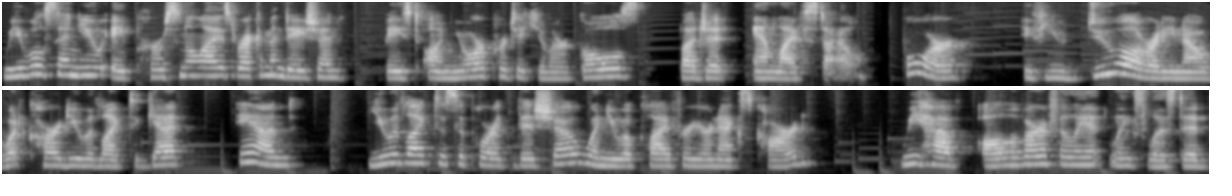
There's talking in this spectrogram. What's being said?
We will send you a personalized recommendation based on your particular goals, budget, and lifestyle. Or if you do already know what card you would like to get and you would like to support this show when you apply for your next card, we have all of our affiliate links listed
